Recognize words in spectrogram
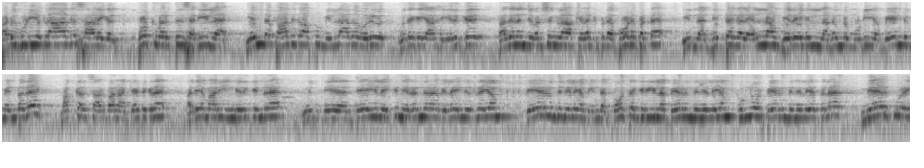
படுகுழிகளாக சாலைகள் போக்குவரத்து சரியில்லை. எந்த பாதுகாப்பும் இல்லாத ஒரு உதகையாக இருக்கு. பதினஞ்சு வருஷங்களா கிழக்கிட போடப்பட்ட இந்த திட்டங்கள் எல்லாம் விரைவில் நடந்து முடிய வேண்டும் என்பதை மக்கள் சார்பாக நான் கேட்டுக்கிறேன். அதே மாதிரி இங்க இருக்கின்ற தேயிலைக்கு நிரந்தர விலை நிர்ணயம் பேருந்து நிலையம் இந்த கோத்தகிரியில பேருந்து நிலையம் குன்னூர் பேருந்து நிலையத்துல மேற்கூரை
